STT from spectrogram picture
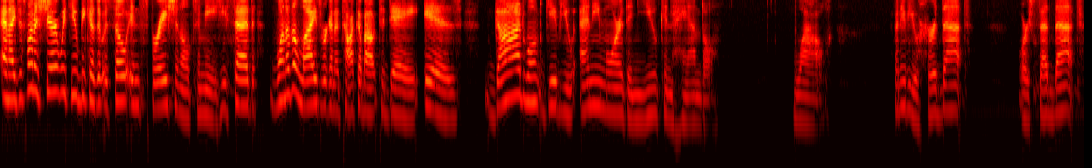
And I just want to share it with you because it was so inspirational to me. He said, One of the lies we're going to talk about today is God won't give you any more than you can handle. Wow. Have any of you heard that or said that?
